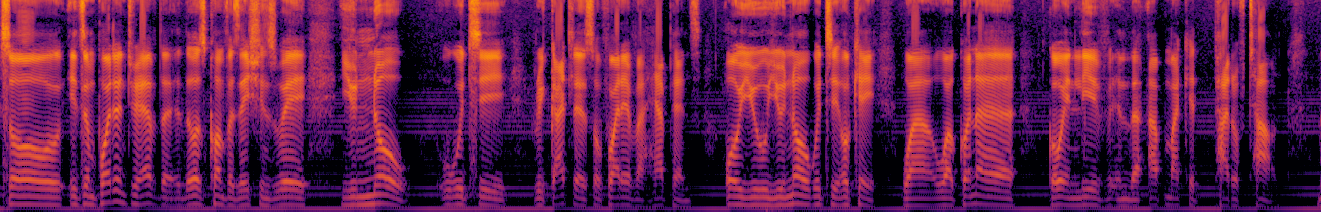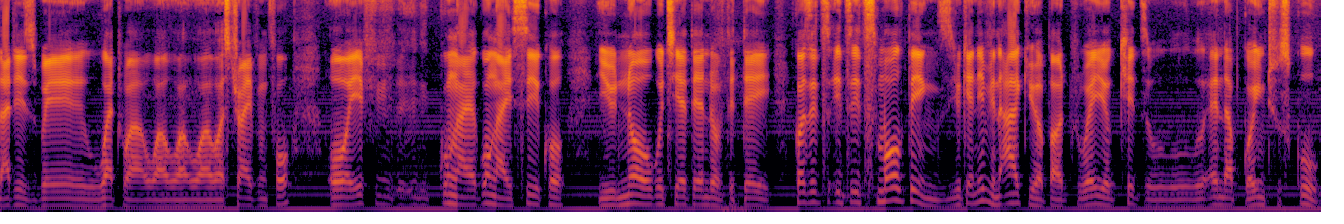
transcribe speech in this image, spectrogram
So it's important to have the, those conversations where you know ukuthi regardless of whatever happens or you you know ukuthi okay we're, we're gonna go and live in the upmarket part of town. That is where what we're, we're, striving for. Or if kunga- kungayisikho you know ukuthi at the end of the day because it's, it's, it's small things. You can even argue about where your kids will end up going to school.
